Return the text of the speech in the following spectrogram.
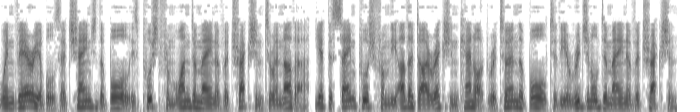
When variables are changed the ball is pushed from one domain of attraction to another, yet the same push from the other direction cannot return the ball to the original domain of attraction.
